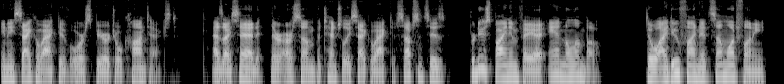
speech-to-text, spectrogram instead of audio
in a psychoactive or spiritual context. As I said, there are some potentially psychoactive substances produced by Nymphaea and Nelumbo, though I do find it somewhat funny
